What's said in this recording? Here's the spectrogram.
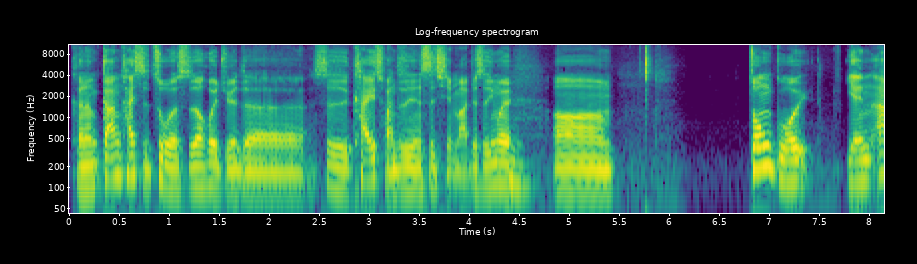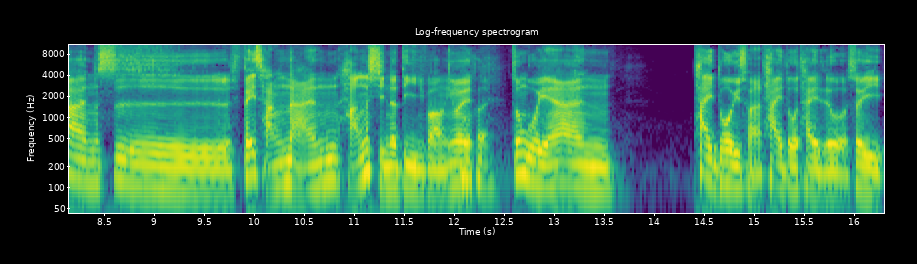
可能刚开始做的时候会觉得是开船这件事情嘛，就是因为嗯。呃中国沿岸是非常难航行的地方，因为中国沿岸太多渔船了，太多太多了，所以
